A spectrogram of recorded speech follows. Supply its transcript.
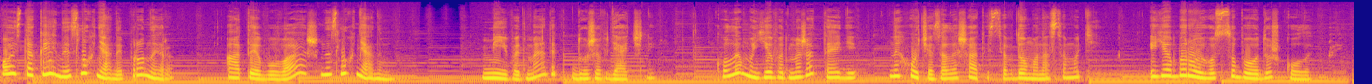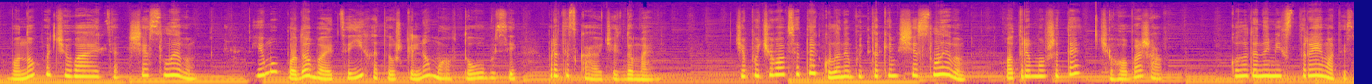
Ось такий неслухняний пронира. А ти буваєш неслухняним. Мій ведмедик дуже вдячний. Коли моє ведмежа Теді не хоче залишатися вдома на самоті, і я беру його з собою до школи, воно почувається щасливим. Йому подобається їхати у шкільному автобусі, притискаючись до мене. Чи почувався ти коли-небудь таким щасливим, отримавши те, чого бажав? Коли ти не міг стриматись,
